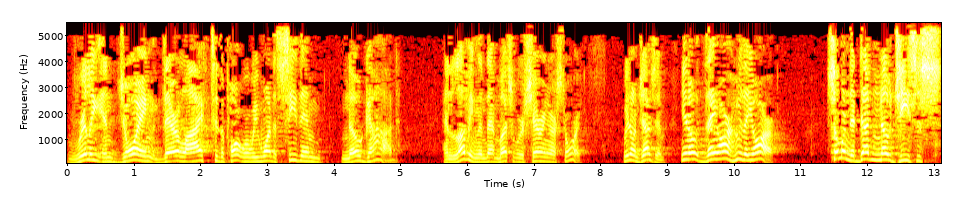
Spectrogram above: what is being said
really enjoying their life to the point where we want to see them know God and loving them that much we're sharing our story. We don't judge them. You know, they are who they are. Someone that doesn't know Jesus,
